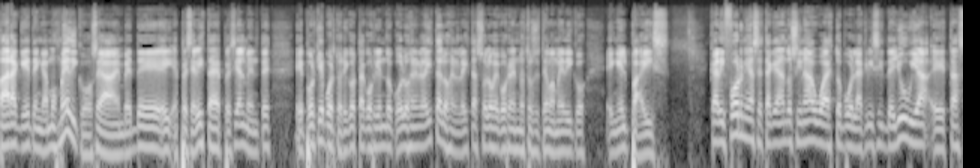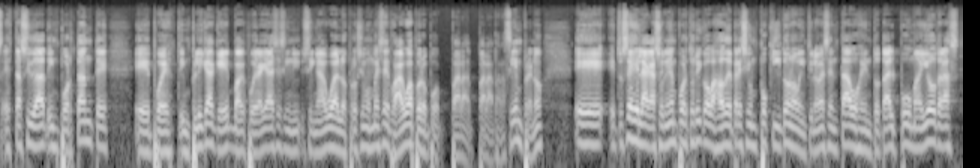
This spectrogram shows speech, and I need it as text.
para que tengamos médicos, o sea, en vez de especialistas especialmente, eh, porque Puerto Rico está corriendo con los generalistas. Los generalistas son los que corren nuestro sistema médico en el país. California se está quedando sin agua, esto por la crisis de lluvia. Esta, esta ciudad importante, eh, pues implica que podrá quedarse sin, agua en los próximos meses, pues, agua, pero para, para, para, siempre, ¿no? Eh, entonces, la gasolina en Puerto Rico ha bajado de precio un poquito, 99 centavos en total, Puma y otras,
